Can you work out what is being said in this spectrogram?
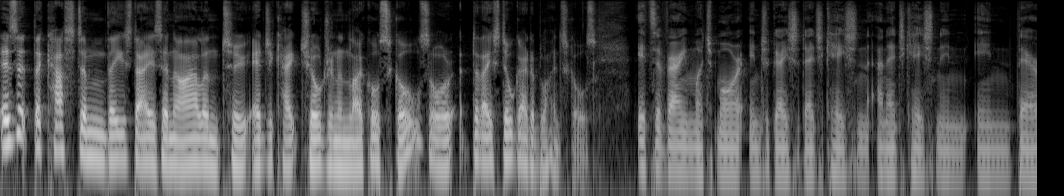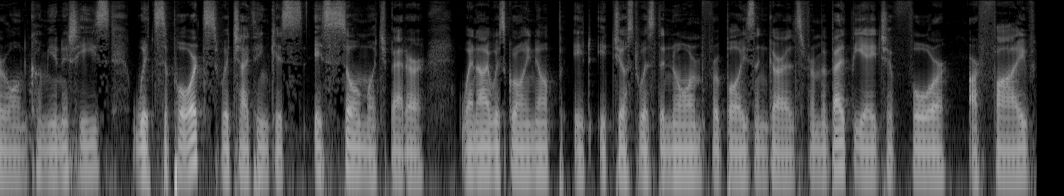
Is it the custom these days in Ireland to educate children in local schools, or do they still go to blind schools? It's a very much more integrated education and education in, in their own communities with supports, which I think is, is so much better. When I was growing up, it, it just was the norm for boys and girls from about the age of four or five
